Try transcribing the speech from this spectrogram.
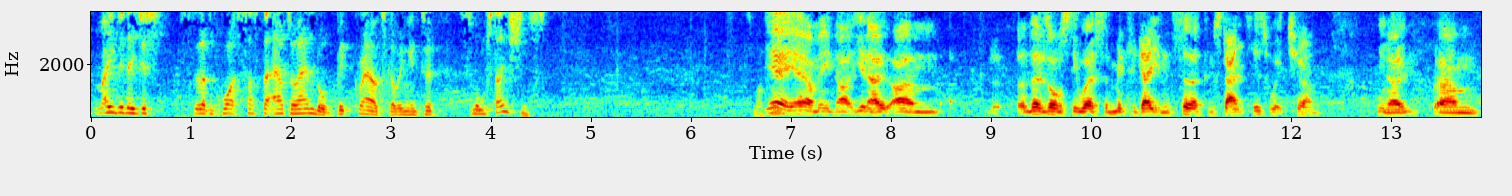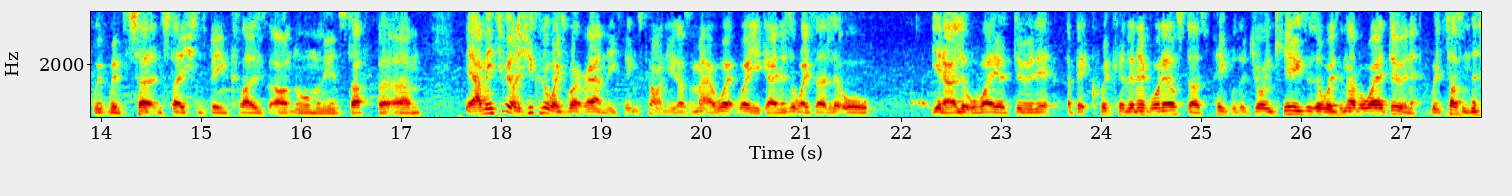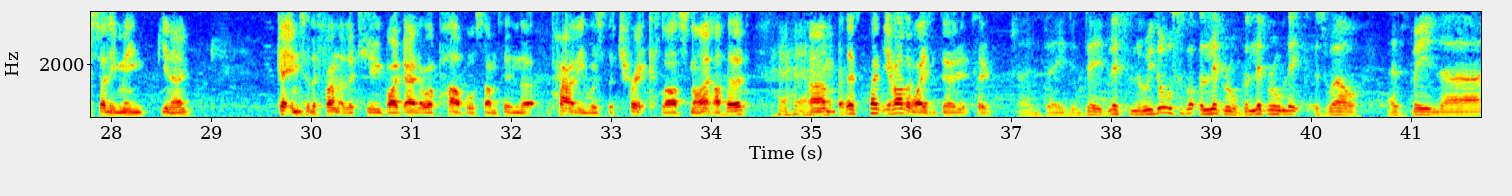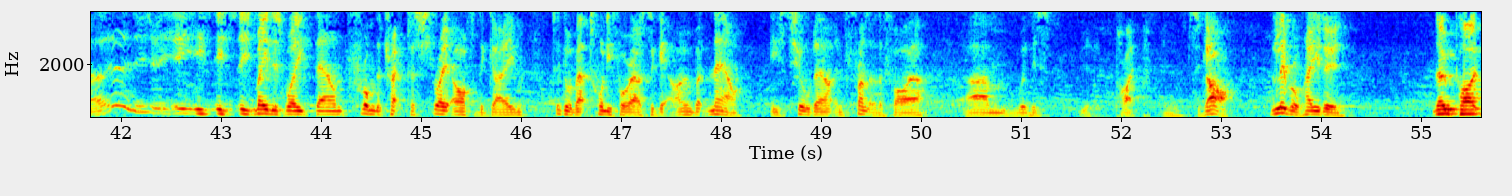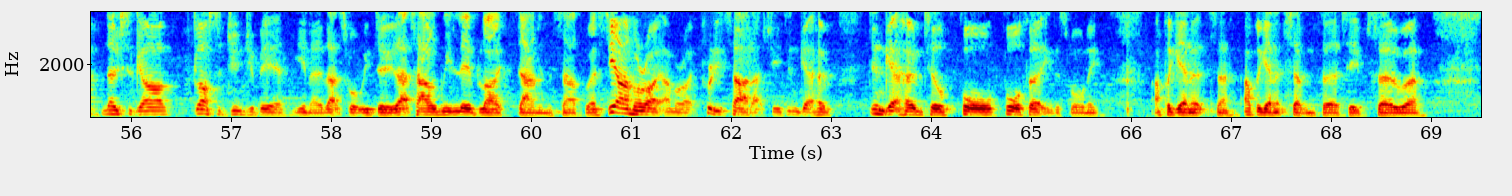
maybe they just still haven't quite sussed that out to handle big crowds going into small stations. Yeah, yeah. I mean, uh, you know, um, there's obviously were some mitigating circumstances, which, um, you know, um, with, with certain stations being closed that aren't normally and stuff. But um, yeah, I mean, to be honest, you can always work around these things, can't you? It doesn't matter where, where you're going. There's always a little, you know, a little way of doing it a bit quicker than everyone else does. People that join queues, there's always another way of doing it, which doesn't necessarily mean, you know. Getting to the front of the queue by going to a pub or something that apparently was the trick last night. I heard, um, but there's plenty of other ways of doing it too. Indeed, indeed. Listen, we've also got the Liberal. The Liberal Nick as well has been. Uh, he's, he's, he's made his way down from the tractor straight after the game. Took him about 24 hours to get home, but now he's chilled out in front of the fire um, with his you know, pipe and cigar. Liberal, how you doing? No pipe, no cigar, glass of ginger beer. You know, that's what we do. That's how we live life down in the southwest. Yeah, I'm all right. I'm all right. Pretty tired actually. Didn't get home. Didn't get home till four four thirty this morning. Up again at uh, up again at seven thirty. So uh,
